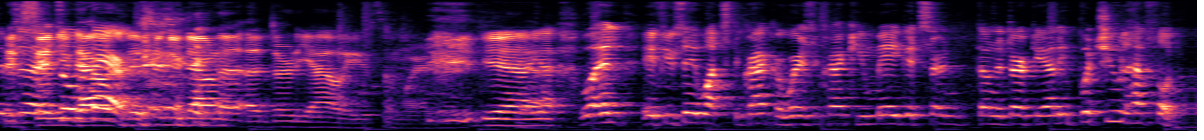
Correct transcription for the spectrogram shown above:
they send you down. They send you down a, a dirty alley somewhere. Yeah, yeah, Well, if you say what's the craic or where's the craic, you may get sent down a dirty alley, but you'll have fun.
